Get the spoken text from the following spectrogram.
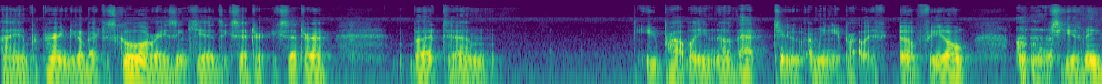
I am preparing to go back to school, raising kids, etc., etc. But um, you probably know that too. I mean, you probably feel, excuse me,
